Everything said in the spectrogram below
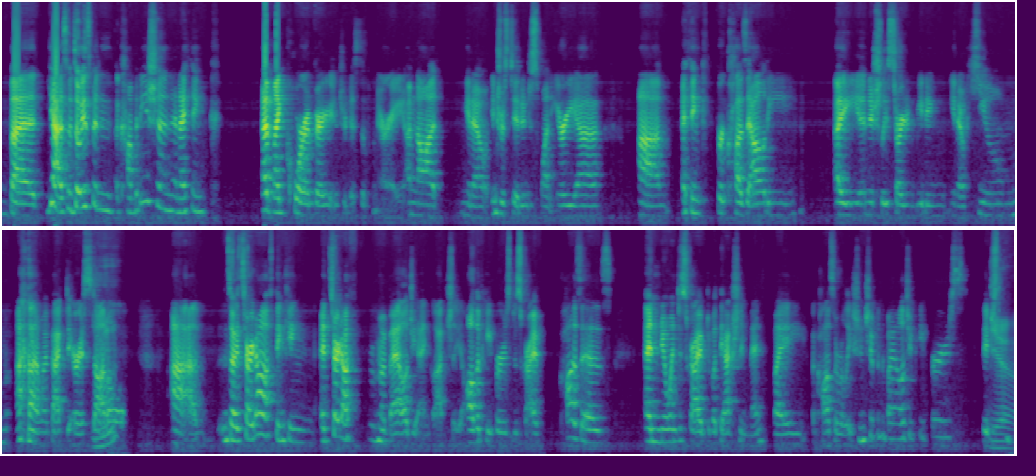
But yeah, so it's always been a combination. And I think at my core, I'm very interdisciplinary. I'm not, you know, interested in just one area. Um, I think for causality, I initially started reading, you know, Hume. I went back to Aristotle. Mm-hmm. and so I started off thinking, I'd start off from a biology angle, actually. All the papers describe causes and no one described what they actually meant by a causal relationship in the biology papers. They just yeah.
